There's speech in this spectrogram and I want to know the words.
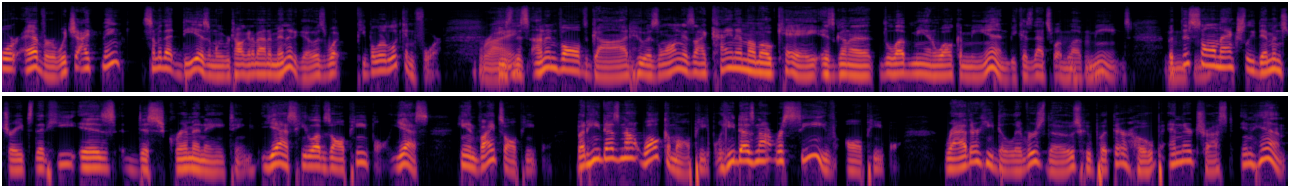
forever, which I think some of that deism we were talking about a minute ago is what people are looking for. right. He's this uninvolved God who, as long as I kind of am okay, is going to love me and welcome me in because that's what love Mhm. means. But this Mhm. psalm actually demonstrates that he is discriminating. Yes, he loves all people. Yes, he invites all people, but he does not welcome all people. He does not receive all people. Rather, he delivers those who put their hope and their trust in him.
